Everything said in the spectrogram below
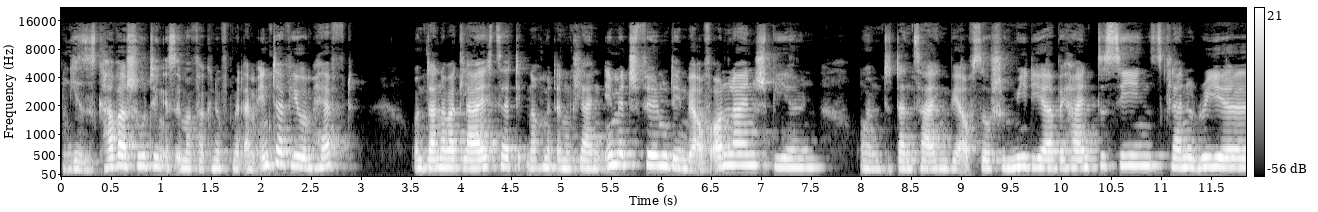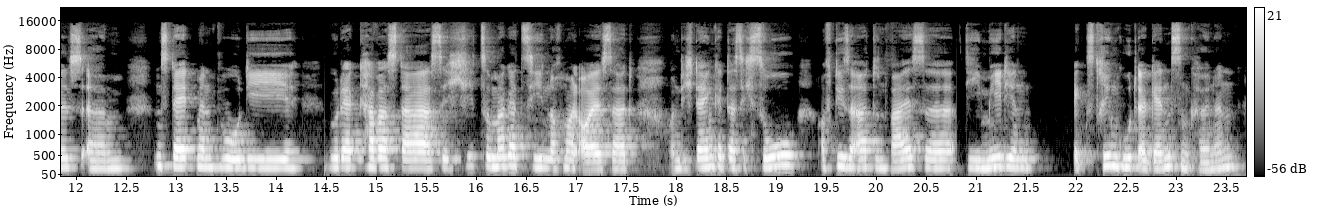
dieses Covershooting ist immer verknüpft mit einem Interview im Heft und dann aber gleichzeitig noch mit einem kleinen Imagefilm, den wir auf Online spielen. Und dann zeigen wir auf Social Media Behind the Scenes, kleine Reels, ähm, ein Statement, wo die, wo der Coverstar sich zum Magazin nochmal äußert. Und ich denke, dass ich so auf diese Art und Weise die Medien extrem gut ergänzen können.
